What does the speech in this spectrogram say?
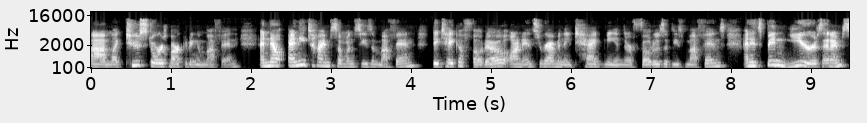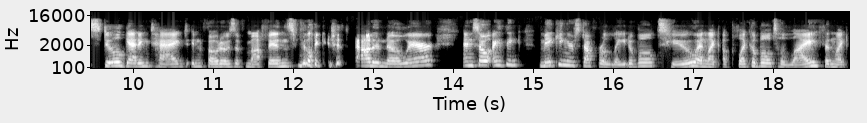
um, like two stores marketing a muffin. And now, anytime someone sees a muffin, they take a photo on Instagram and they tag me in their photos of these muffins. And it's been years, and I'm still getting tagged in photos of muffins, like just out of nowhere. And so I think making your stuff relatable too, and like applicable to life, and like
